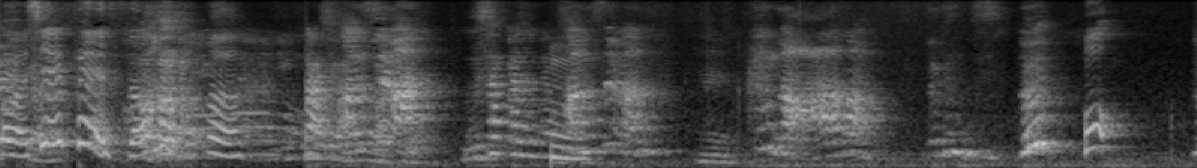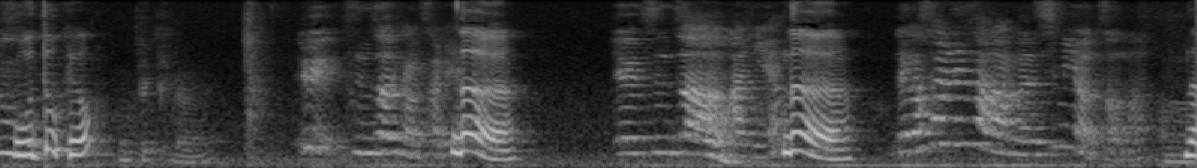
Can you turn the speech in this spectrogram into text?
어, 실패했어. 어. 잠시만. 의사까지는 음. 잠시만. 네. 그럼 나 알아. 누군지. 어? 어떡해요? 어떻게 알아? 여기 진짜 경찰이야? 네. 여기 진짜 아니에요? 네. 내가 살린 사람은 시민이었잖아. 네.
